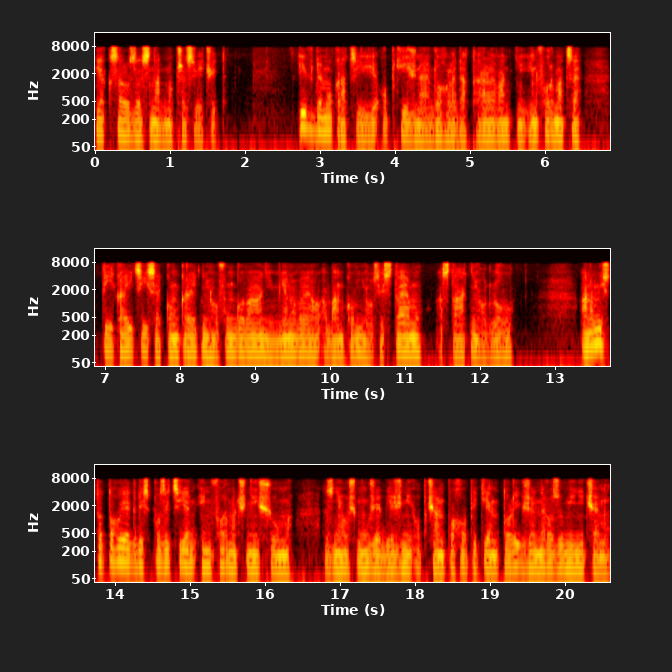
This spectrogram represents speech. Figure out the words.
jak se lze snadno přesvědčit. I v demokracii je obtížné dohledat relevantní informace týkající se konkrétního fungování měnového a bankovního systému a státního dluhu a namísto toho je k dispozici jen informační šum, z něhož může běžný občan pochopit jen tolik, že nerozumí ničemu.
